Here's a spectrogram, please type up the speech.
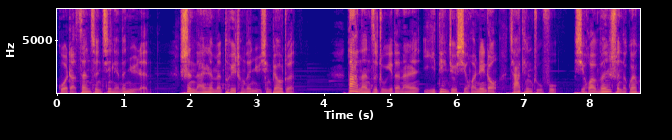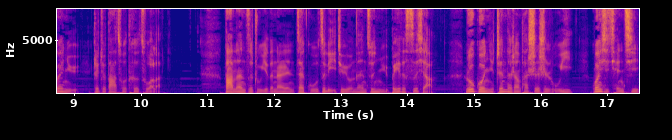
裹着三寸金莲的女人，是男人们推崇的女性标准。大男子主义的男人一定就喜欢那种家庭主妇。喜欢温顺的乖乖女，这就大错特错了。大男子主义的男人在骨子里就有男尊女卑的思想。如果你真的让他事事如意，关系前期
